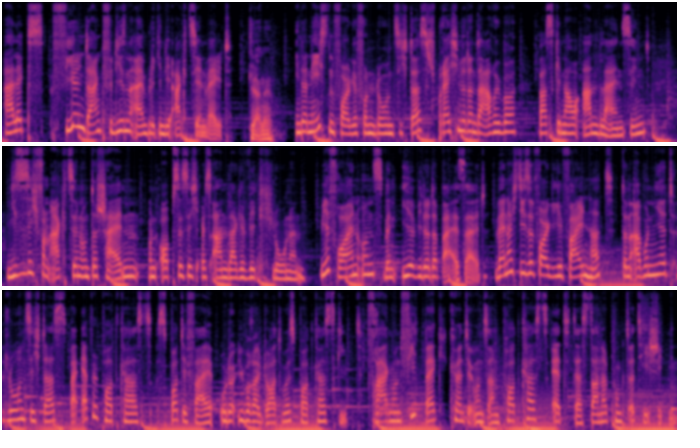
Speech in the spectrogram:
Alex, vielen Dank für diesen Einblick in die Aktienwelt. Gerne. In der nächsten Folge von Lohnt sich das sprechen wir dann darüber, was genau Anleihen sind, wie sie sich von Aktien unterscheiden und ob sie sich als Anlage wirklich lohnen. Wir freuen uns, wenn ihr wieder dabei seid. Wenn euch diese Folge gefallen hat, dann abonniert Lohnt sich das bei Apple Podcasts, Spotify oder überall dort, wo es Podcasts gibt. Fragen und Feedback könnt ihr uns an podcasts.derstandard.at schicken.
